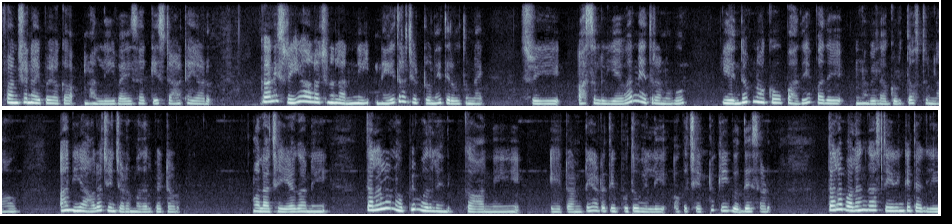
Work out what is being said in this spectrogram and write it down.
ఫంక్షన్ అయిపోయాక మళ్ళీ వైజాగ్కి స్టార్ట్ అయ్యాడు. కానీ శ్రీ ఆలోచనలు అన్నీ నేత్ర చుట్టూనే తిరుగుతున్నాయి. శ్రీ అసలు ఎవరు నేత్ర నువ్వు? ఎందుకు నాకు పదే పదే నువ్వు ఇలా గుర్తొస్తున్నావు అని ఆలోచించడం మొదలుపెట్టాడు. అలా చేయగానే తలలో నొప్పి మొదలైంది. కానీ ఏటంటే అటు తిప్పుతూ వెళ్ళి ఒక చెట్టుకి గుద్దేశాడు. తల బలంగా స్టీరింగ్కి తగిలి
